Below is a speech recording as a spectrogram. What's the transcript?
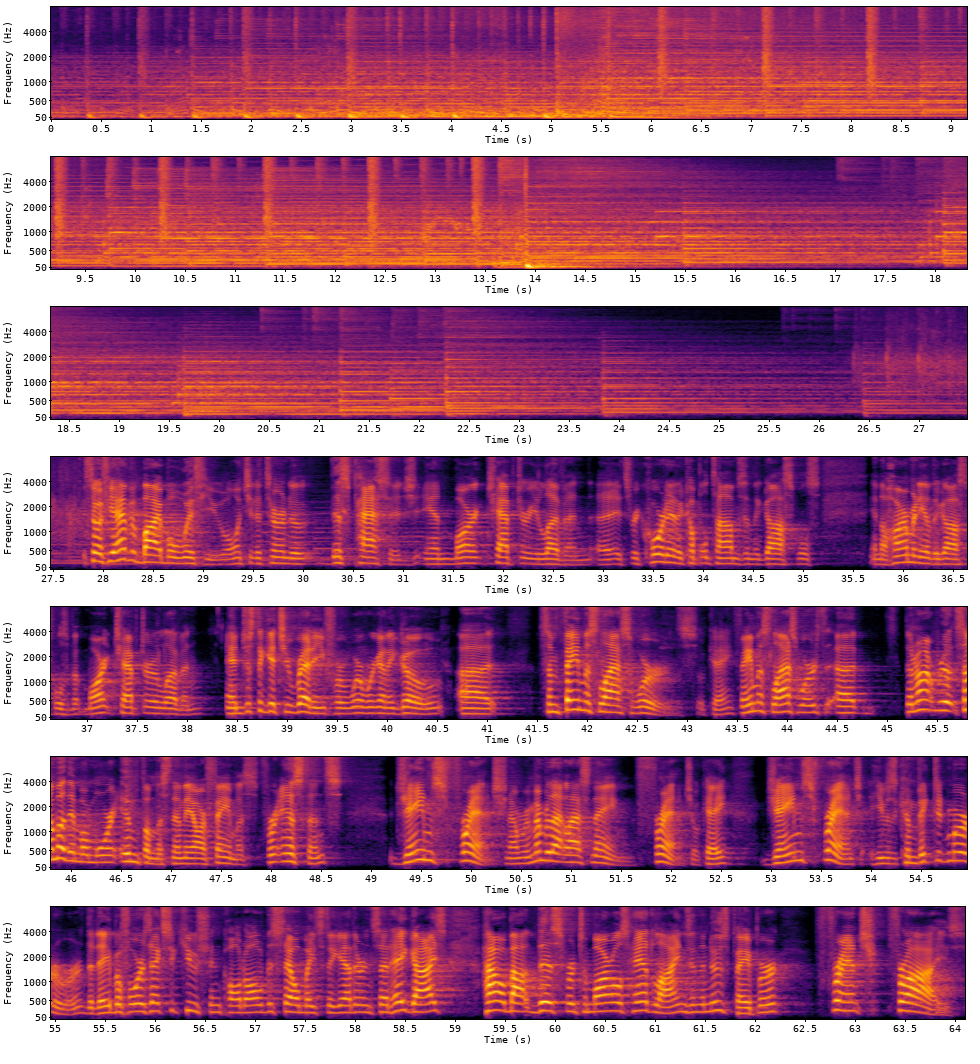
If you have a Bible with you, I want you to turn to this passage in Mark chapter 11. Uh, it's recorded a couple times in the Gospels, in the harmony of the Gospels, but Mark chapter 11. And just to get you ready for where we're going to go, uh, some famous last words, okay? Famous last words. Uh, they're not real, some of them are more infamous than they are famous. For instance, James French. Now, remember that last name, French, okay? James French, he was a convicted murderer. The day before his execution, called all of his cellmates together and said, Hey guys, how about this for tomorrow's headlines in the newspaper? French fries.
